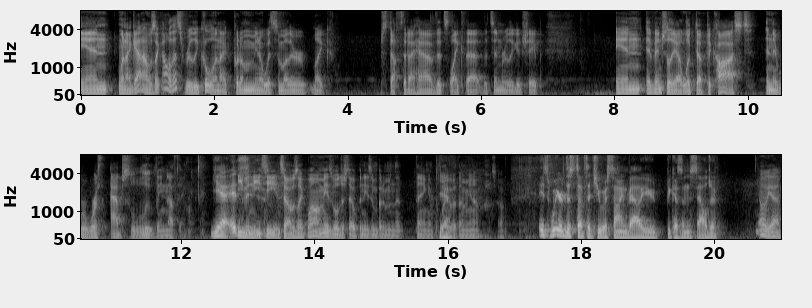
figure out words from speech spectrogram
And when I got it, I was like, oh, that's really cool. And I put them, you know, with some other like stuff that I have that's like that, that's in really good shape. And eventually I looked up the cost and they were worth absolutely nothing, Yeah, it's even ET. And so I was like, well, I may as well just open these and put them in the thing and play Yeah. with them, you know? So, it's weird the stuff that you assign value because of nostalgia. oh, yeah.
